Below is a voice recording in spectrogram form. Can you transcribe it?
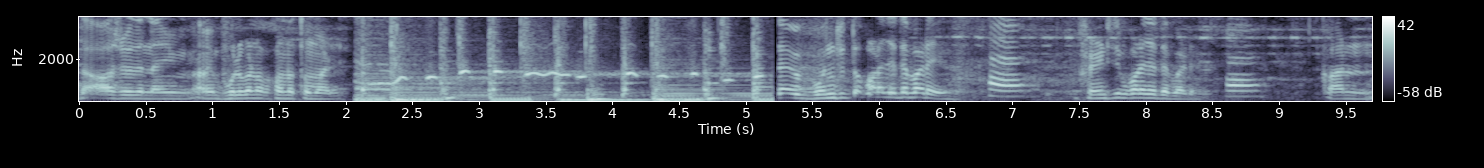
তা অসুবিধা নাই আমি- আমি ভুলবো না কখনো তোমারে। বন্ধুত্ব করা যেতে পারে? হ্যাঁ। ফ্রেন্ডশিপ করা যেতে পারে? হ্যাঁ। কারণ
